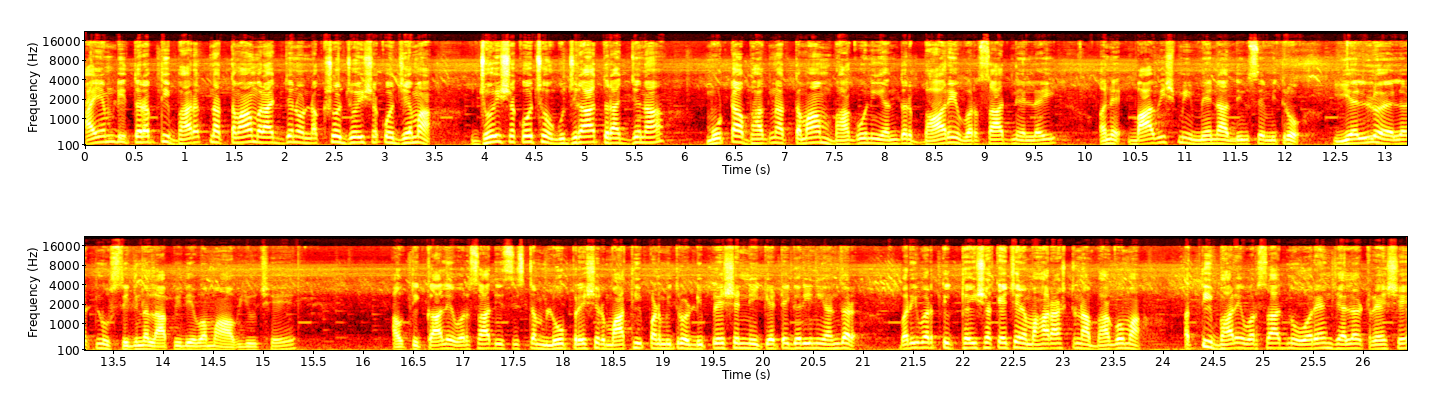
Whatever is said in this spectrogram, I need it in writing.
આઈએમડી તરફથી ભારતના તમામ રાજ્યનો નકશો જોઈ શકો, જેમાં જોઈ શકો છો ગુજરાત રાજ્યના મોટા ભાગના તમામ ભાગોની અંદર ભારે વરસાદને લઈ અને બાવીસમી મેના દિવસે મિત્રો યલો એલર્ટનું સિગ્નલ આપી દેવામાં આવ્યું છે. આવતીકાલે વરસાદી સિસ્ટમ લો પ્રેશરમાંથી પણ મિત્રો ડિપ્રેશનની કેટેગરીની અંદર પરિવર્તિત થઈ શકે છે અને મહારાષ્ટ્રના ભાગોમાં અતિ ભારે વરસાદનું ઓરેન્જ એલર્ટ રહેશે.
